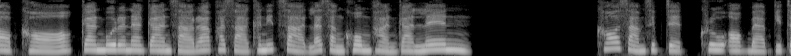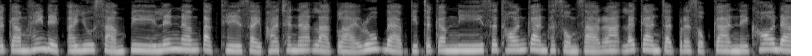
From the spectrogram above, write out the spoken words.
ตอบขอ การบูรณาการสาระภาษาคณิตศาสตร์และสังคมผ่านการเล่น ข้อ 37 ครูออกแบบกิจกรรมให้เด็กอายุ 3 ปีเล่นน้ำตักเทใส่ภาชนะหลากหลายรูปแบบกิจกรรมนี้ สะท้อนการผสมสาระและการจัดประสบการณ์ในข้อใด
